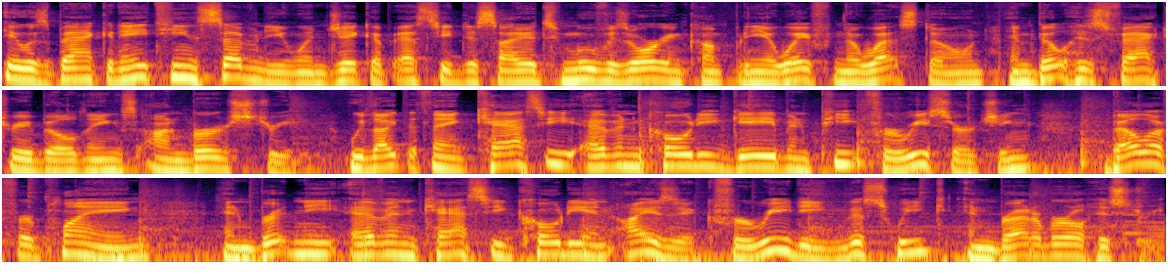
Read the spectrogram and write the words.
It was back in 1870 when Jacob Estey decided to move his organ company away from the Whetstone and built his factory buildings on Birge Street. We'd like to thank Cassie, Evan, Cody, Gabe, and Pete for researching, Bella for playing, and Brittany, Evan, Cassie, Cody, and Isaac for reading this week in Brattleboro history.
